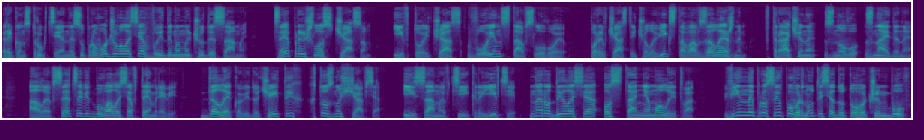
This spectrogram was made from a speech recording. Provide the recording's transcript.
Реконструкція не супроводжувалася видимими чудесами. Це прийшло з часом, і в той час воїн став слугою. Поривчастий чоловік ставав залежним, втрачене, знову знайдене, але все це відбувалося в темряві, далеко від очей тих, хто знущався. І саме в цій Криївці народилася остання молитва. Він не просив повернутися до того, чим був,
